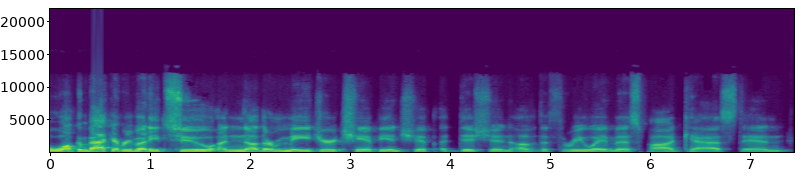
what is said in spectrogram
Well, welcome back, everybody, to another major championship edition of the Three Way Miss podcast. And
